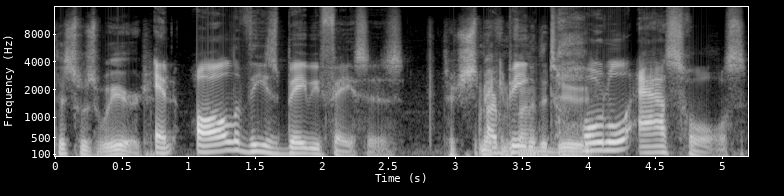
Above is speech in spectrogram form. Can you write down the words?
This was weird. and all of these baby faces They're just are being fun of the dude. total assholes,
